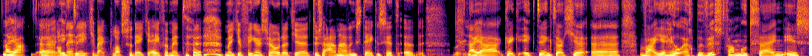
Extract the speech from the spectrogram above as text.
nou ja. Uh, want net deed je bij klassen deed je even met, met je vingers zo dat je tussen aanhalingstekens zet. Uh, nou ja, kijk, ik denk dat je uh, waar je heel erg bewust van moet zijn, is.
